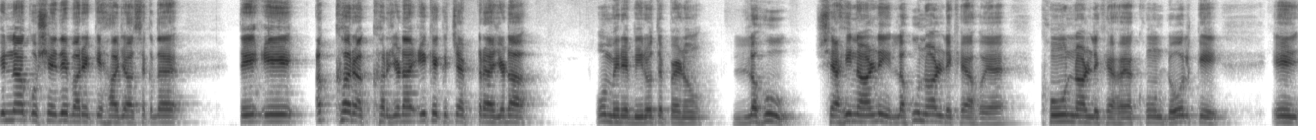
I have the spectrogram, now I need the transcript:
ਕਿੰਨਾ ਕੁਛ ਇਹਦੇ ਬਾਰੇ ਕਿਹਾ ਜਾ ਸਕਦਾ ਹੈ ਤੇ ਇਹ ਅੱਖਰ ਅੱਖਰ ਜਿਹੜਾ ਇੱਕ ਇੱਕ ਚੈਪਟਰ ਹੈ ਜਿਹੜਾ ਉਹ ਮੇਰੇ ਵੀਰੋ ਤੇ ਪੈਣੋ ਲਹੂ, ਸਿਆਹੀ ਨਾਲ ਨਹੀਂ, ਲਹੂ ਨਾਲ ਲਿਖਿਆ ਹੋਇਆ ਹੈ, ਖੂਨ ਨਾਲ ਲਿਖਿਆ ਹੋਇਆ, ਖੂਨ ਡੋਲ ਕੇ ਇਹ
